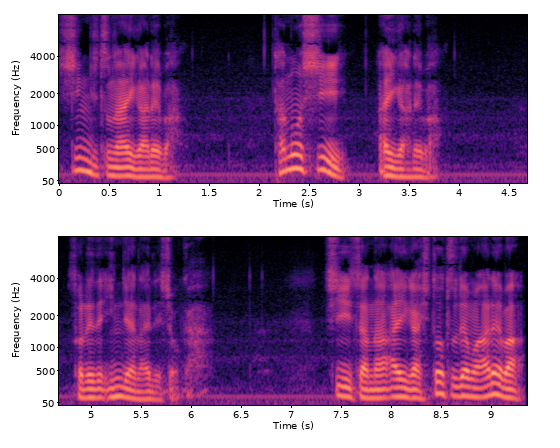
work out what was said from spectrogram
真実の愛があれば、楽しい愛があれば、それでいいんじゃないでしょうか。小さな愛が一つでもあれば、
